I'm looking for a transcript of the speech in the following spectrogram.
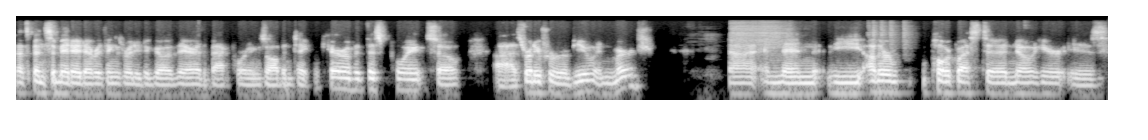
that's been submitted. Everything's ready to go there. The backporting's all been taken care of at this point, so uh, it's ready for review and merge. Uh, and then the other pull request to note here is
